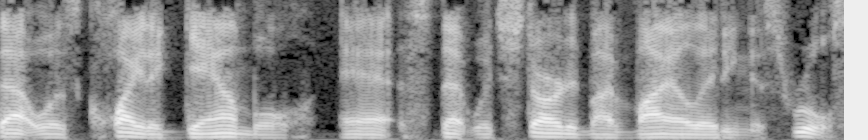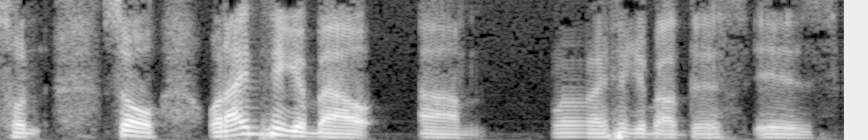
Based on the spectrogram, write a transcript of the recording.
that was quite a gamble as, that which started by violating this rule. So, so what I think about, um, when I think about this is,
